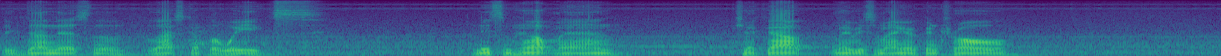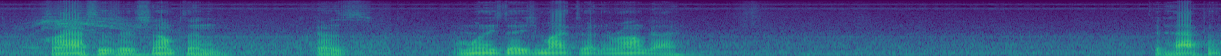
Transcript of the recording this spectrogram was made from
they've done this in the last couple of weeks. Need some help, man. Check out maybe some anger control classes or something, because one of these days you might threaten the wrong guy. Could happen.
